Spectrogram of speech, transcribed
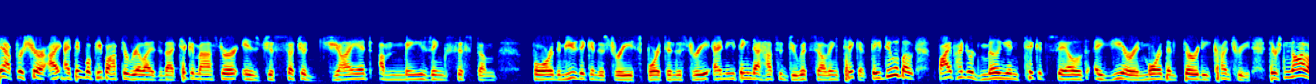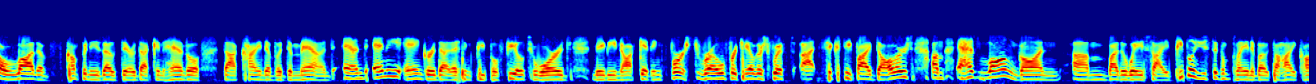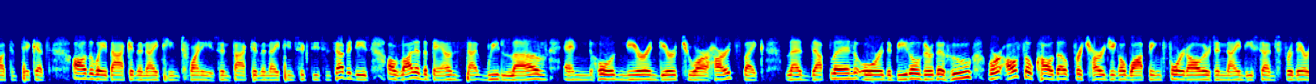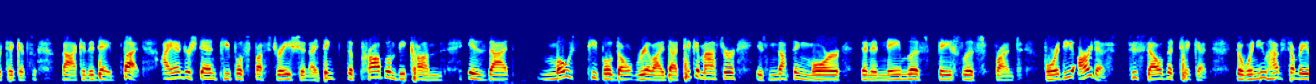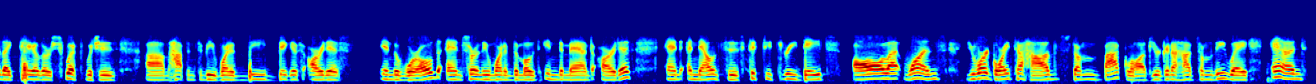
Yeah, for sure. I, I think what people have to realize is that Ticketmaster is just such a giant, amazing system for the music industry, sports industry, anything that has to do with selling tickets. They do about 500 million ticket sales a year in more than 30 countries. There's not a lot of companies out there that can handle that kind of a demand. And any anger that I think people feel towards maybe not getting first row for Taylor Swift at $65 um, has long gone um, by the wayside. People used to complain about the high cost of tickets all the way back in the 1920s. In fact, in the 1960s and 70s, a lot of the bands that we love and hold near and dear to our hearts, like Led Zeppelin or the Beatles or the Who, were also called out for charging a whopping dropping $4.90 for their tickets back in the day. But I understand people's frustration. I think the problem becomes is that most people don't realize that Ticketmaster is nothing more than a nameless, faceless front for the artist to sell the ticket. So when you have somebody like Taylor Swift, which is um, happens to be one of the biggest artists in the world and certainly one of the most in demand artists and announces 53 dates all at once, you are going to have some backlog. You're going to have some leeway. And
